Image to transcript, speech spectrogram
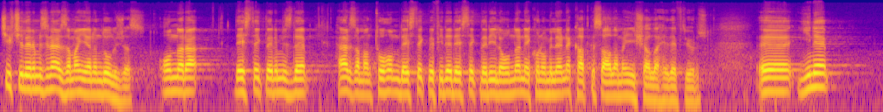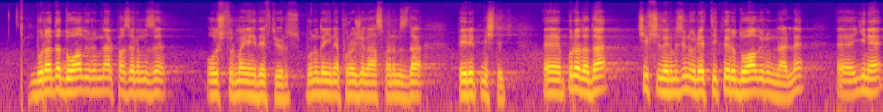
Çiftçilerimizin her zaman yanında olacağız. Onlara desteklerimizle her zaman tohum destek ve fide destekleriyle onların ekonomilerine katkı sağlamayı inşallah hedefliyoruz. Ee, yine burada doğal ürünler pazarımızı oluşturmayı hedefliyoruz. Bunu da yine proje lansmanımızda belirtmiştik. Ee, burada da çiftçilerimizin ürettikleri doğal ürünlerle e, yine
